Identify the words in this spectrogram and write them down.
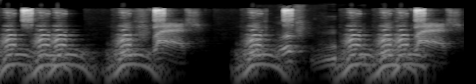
Flash. Flash.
